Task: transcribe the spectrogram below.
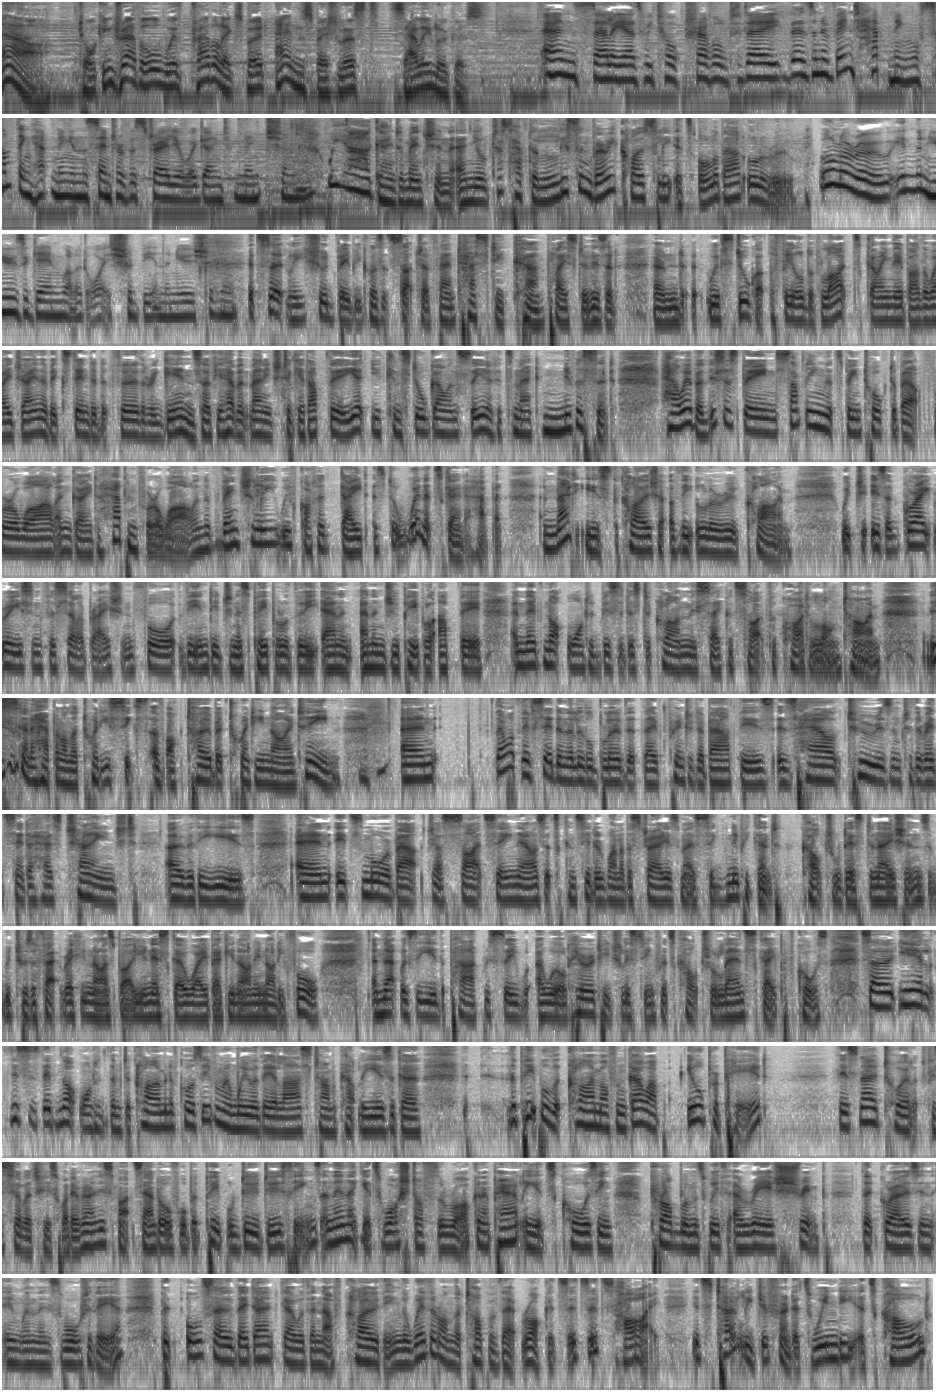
Now, talking travel with travel expert and specialist Sally Lucas. And Sally, as we talk travel today, there's an event happening or something happening in the centre of Australia we're going to mention. We are going to mention, and you'll just have to listen very closely. It's all about Uluru. Uluru in the news again. Well, it always should be in the news, shouldn't it? It certainly should be because it's such a fantastic um, place to visit. And we've still got the Field of Lights going there, by the way, Jane. They've extended it further again. So if you haven't managed to get up there yet, you can still go and see it. It's magnificent. However, this has been something that's been talked about for a while and going to happen for a while, and eventually we've got a date as to when it's going to happen, and that is the closure of the Uluru Climb, which is a great reason for celebration for the Indigenous people, the An- Anangu people up there, and they've not wanted visitors to climb this sacred site for quite a long time. This is going to happen on the 26th of October 2019, mm-hmm. and what they've said in the little blurb that they've printed about this is how tourism to the Red Centre has changed over the years. And it's more about just sightseeing now as it's considered one of Australia's most significant cultural destinations, which was a fact recognised by UNESCO way back in 1994. And that was the year the park received a World Heritage listing for its cultural landscape, of course. So, yeah, look, this is, they've not wanted them to climb. And of course, even when we were there last time, a couple of years ago, the people that climb often go up ill prepared. There's no toilet facilities, whatever. And this might sound awful, but people do do things, and then that gets washed off the rock, and apparently it's causing problems with a rare shrimp that grows in, in when there's water there. But also, they don't go with enough clothing. The weather on the top of that rock, it's it's it's high. It's totally different. It's windy. It's cold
